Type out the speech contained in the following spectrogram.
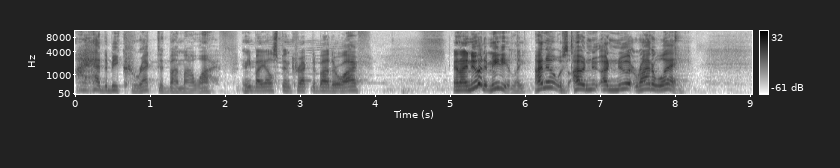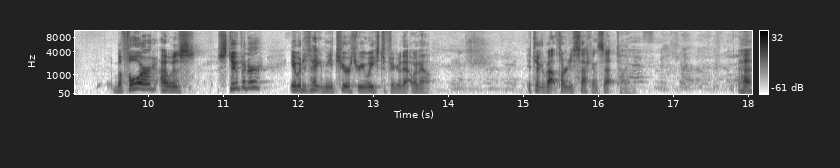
I had to be corrected by my wife. Anybody else been corrected by their wife? And I knew it immediately. I knew it was, I knew, I knew it right away. Before I was stupider, it would have taken me two or three weeks to figure that one out. It took about 30 seconds that time. Uh,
